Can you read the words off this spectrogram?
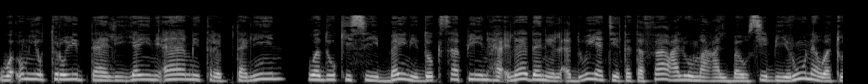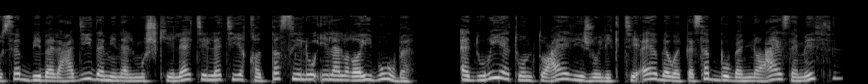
وأميتريبتالين amitriptyline ودوكسيبين doxepin هؤلاء الأدوية تتفاعل مع البوسبيرون وتسبب العديد من المشكلات التي قد تصل إلى الغيبوبة أدوية تعالج الاكتئاب وتسبب النعاس مثل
